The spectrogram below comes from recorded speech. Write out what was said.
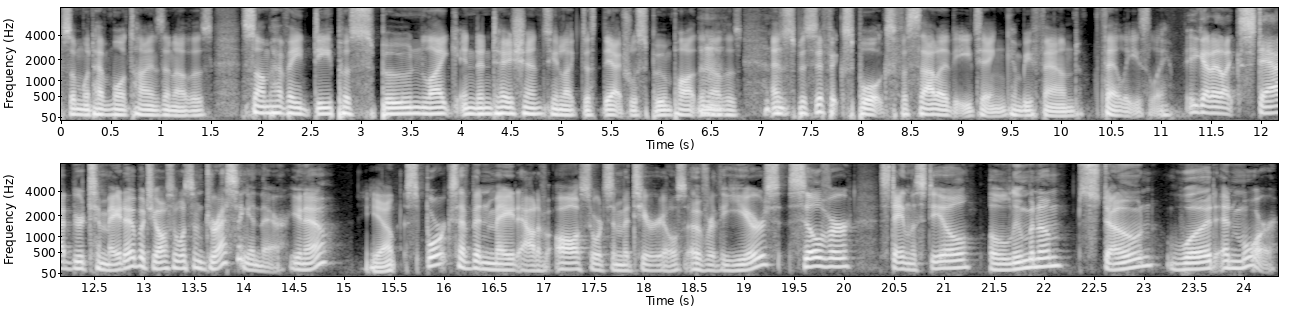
Some would have more tines than others. Some have a deeper spoon like indentation, so you know, like just the actual spoon part than others. And specific sporks for salad eating can be found fairly easily. You got to like stab your tomato, but you also want some dressing in there, you know? Yep. Sporks have been made out of all sorts of materials over the years silver, stainless steel, aluminum, stone, wood, and more.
